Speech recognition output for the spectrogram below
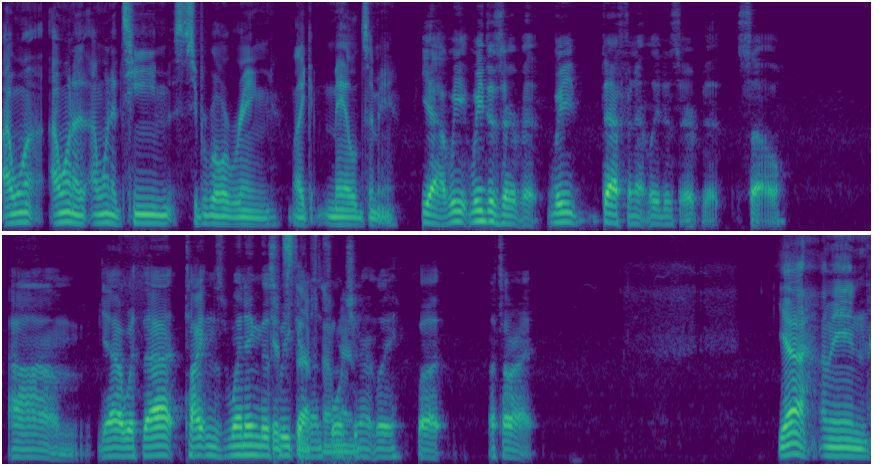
I want I want a I want a team Super Bowl ring like mailed to me. Yeah, we we deserve it. We definitely deserve it. So, um, yeah, with that, Titans winning this Good weekend, stuff, unfortunately, but that's all right. Yeah, I mean,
